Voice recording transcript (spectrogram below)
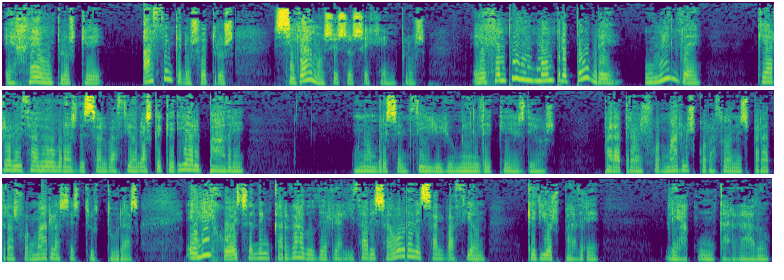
ejemplos que hacen que nosotros sigamos esos ejemplos. El ejemplo de un hombre pobre, humilde, que ha realizado obras de salvación, las que quería el Padre, un hombre sencillo y humilde que es Dios, para transformar los corazones, para transformar las estructuras. El Hijo es el encargado de realizar esa obra de salvación que Dios Padre le ha encargado.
